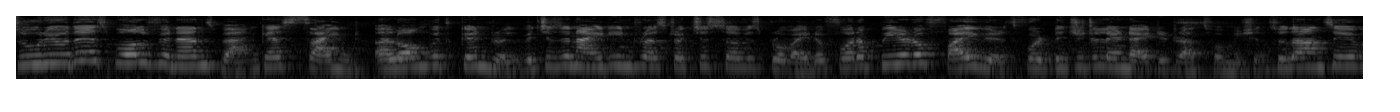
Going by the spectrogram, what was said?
Suryoday small finance bank has signed along with Kyndryl which is an I T इंफ्रास्ट्रक्चर सर्विस प्रोवाइडर फॉर अ पीरियड ऑफ फाइव ईयर्स फॉर डिजिटल एंड आई टी ट्रांसफॉर्मेशन सो द आंसर विल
